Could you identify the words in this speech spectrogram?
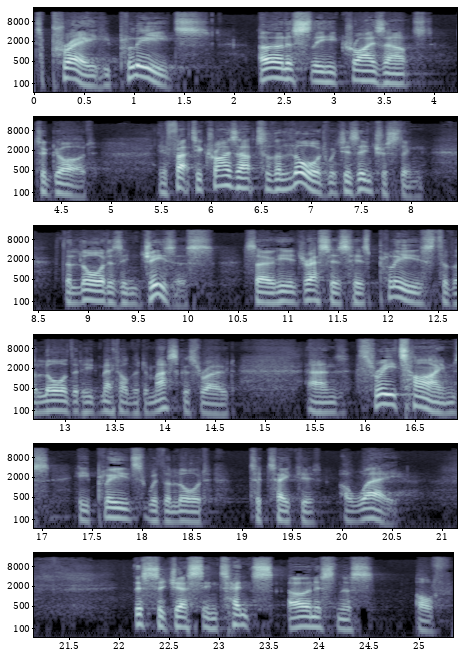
to pray. He pleads. Earnestly, he cries out to God. In fact, he cries out to the Lord, which is interesting. The Lord is in Jesus. So he addresses his pleas to the Lord that he'd met on the Damascus Road. And three times he pleads with the Lord to take it away. This suggests intense earnestness of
